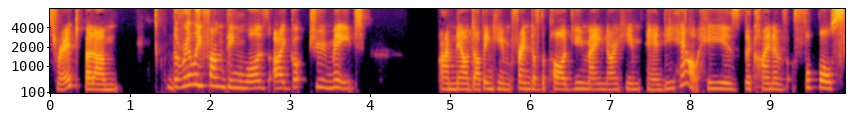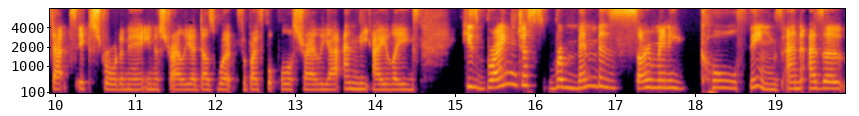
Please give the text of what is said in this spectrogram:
thread but um, the really fun thing was i got to meet I'm now dubbing him friend of the pod. You may know him, Andy Howe. He is the kind of football stats extraordinaire in Australia, does work for both Football Australia and the A Leagues. His brain just remembers so many cool things. And as a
